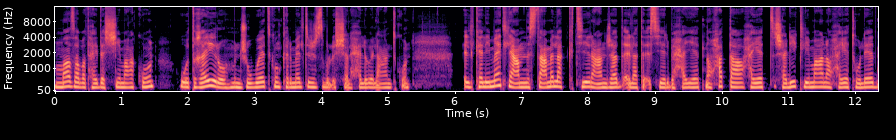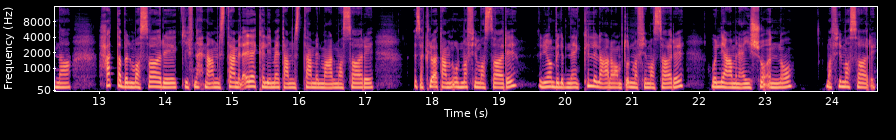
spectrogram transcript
ما زبط هيدا الشي معكم وتغيروا من جواتكم كرمال تجذبوا الأشياء الحلوة اللي عندكم الكلمات اللي عم نستعملها كتير عن جد إلها تأثير بحياتنا وحتى حياة شريك اللي معنا وحياة ولادنا حتى بالمصاري كيف نحن عم نستعمل أي كلمات عم نستعمل مع المصاري. إذا كل وقت عم نقول ما في مصاري اليوم بلبنان كل العالم عم تقول ما في مصاري واللي عم نعيشه إنه ما في مصاري.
